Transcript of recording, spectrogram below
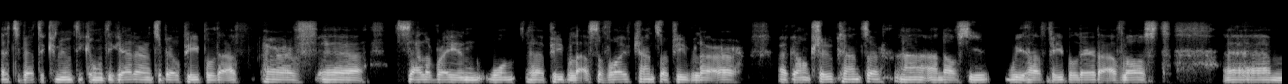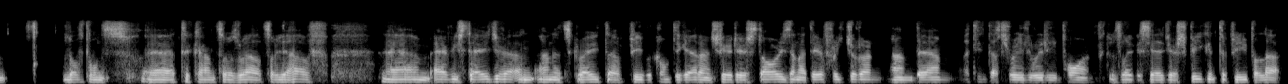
it's about the community coming together, and it's about people that have, are uh, celebrating one uh, people that have survived cancer, people that are are going through cancer, uh, and obviously we have people there that have lost um, loved ones uh, to cancer as well. So you have um, every stage of it, and, and it's great that people come together and share their stories and are there for each other. And, and um, I think that's really, really important because, like I said, you're speaking to people that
